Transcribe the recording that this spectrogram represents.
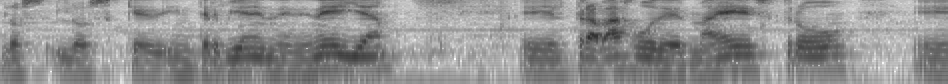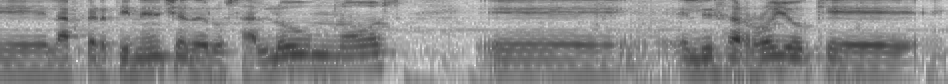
los, los, que intervienen en ella, el trabajo del maestro, eh, la pertinencia de los alumnos, eh, el desarrollo que,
